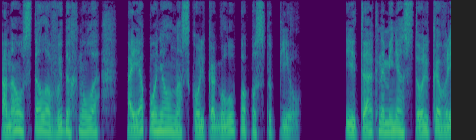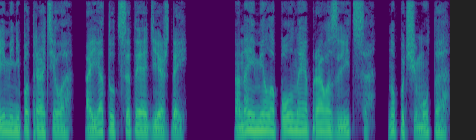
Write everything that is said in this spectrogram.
Она устало выдохнула, а я понял, насколько глупо поступил. И так на меня столько времени потратила, а я тут с этой одеждой. Она имела полное право злиться, но почему-то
